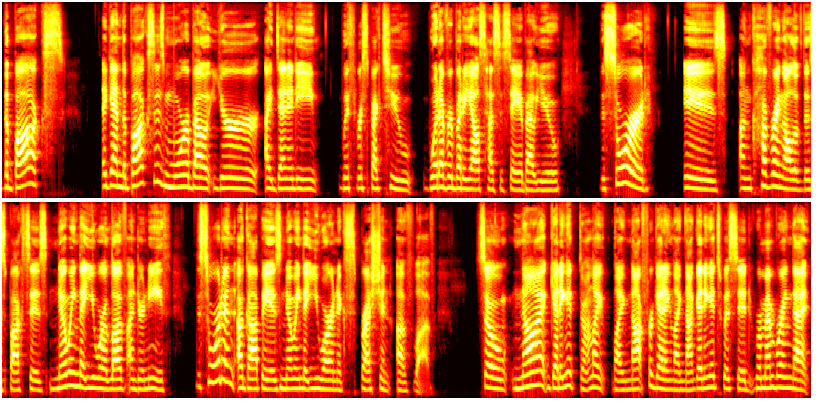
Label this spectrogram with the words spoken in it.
the box again, the box is more about your identity with respect to what everybody else has to say about you. The sword is uncovering all of those boxes, knowing that you are love underneath the sword in agape is knowing that you are an expression of love. So not getting it, don't like like not forgetting, like not getting it twisted, remembering that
